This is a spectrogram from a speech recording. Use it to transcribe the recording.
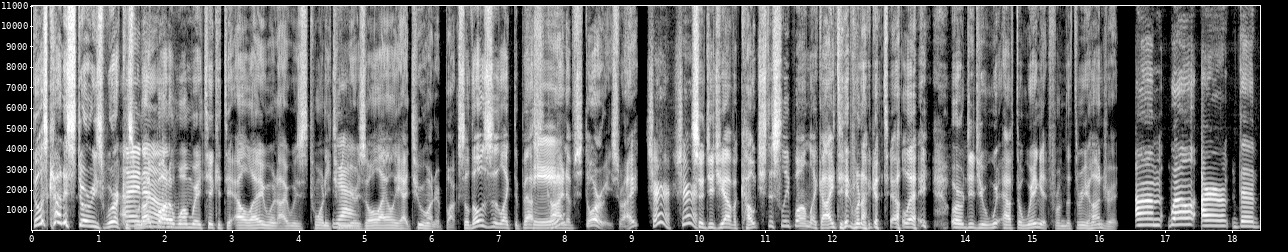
Those kind of stories work because when I bought a one way ticket to LA when I was 22 Yeah. years old, I only had 200 bucks. So those are like the best See? kind of stories, right? Sure, sure. So did you have a couch to sleep on like I did when I got to LA? Or did you w- have to wing it from the 300? Um, well, our the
